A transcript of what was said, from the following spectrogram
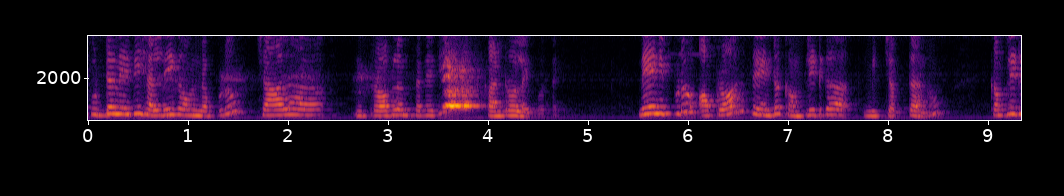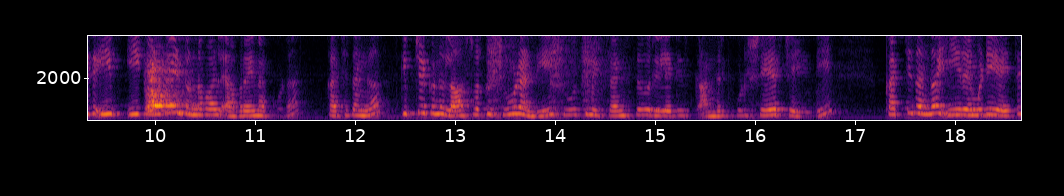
ఫుడ్ అనేది హెల్తీగా ఉన్నప్పుడు చాలా ప్రాబ్లమ్స్ అనేది కంట్రోల్ అయిపోతాయి. నేను ఇప్పుడు ఆ ప్రాసెస్ ఏంటో కంప్లీట్గా మీకు చెప్తాను. కంప్లీట్గా ఈ ఈ కంప్లైంట్ ఉన్న వాళ్ళు ఎవరైనా కూడా ఖచ్చితంగా స్కిప్ చేయకుండా లాస్ట్ వరకు చూడండి. చూసి మీ ఫ్రెండ్స్ రిలేటివ్స్ అందరికీ కూడా షేర్ చేయండి. ఖచ్చితంగా ఈ రెమెడీ అయితే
